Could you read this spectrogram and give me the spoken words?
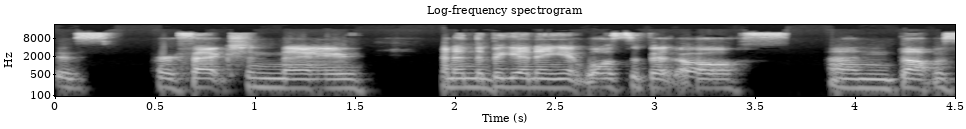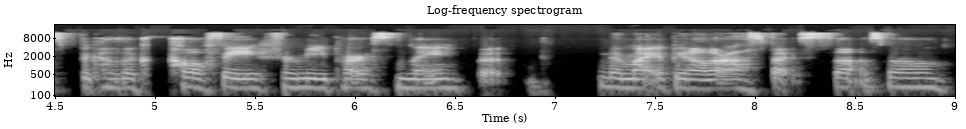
is perfection now. And in the beginning, it was a bit off. And that was because of coffee for me personally. But there might have been other aspects to that as well.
